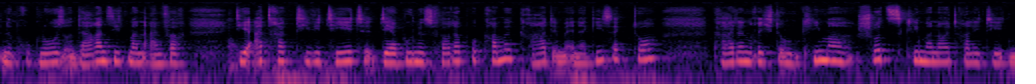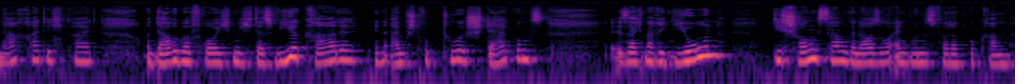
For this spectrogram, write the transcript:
eine Prognose. Und daran sieht man einfach die Attraktivität der Bundesförderprogramme, gerade im Energiesektor, gerade in Richtung Klimaschutz, Klimaneutralität, Nachhaltigkeit. Und darüber freue ich mich, dass wir gerade in einem Strukturstärkungs- sag ich mal, Region die Chance haben, genauso ein Bundesförderprogramm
